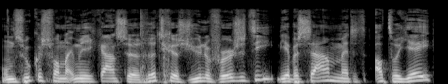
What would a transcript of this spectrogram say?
Onderzoekers van de Amerikaanse Rutgers University, die hebben samen met het Atelier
